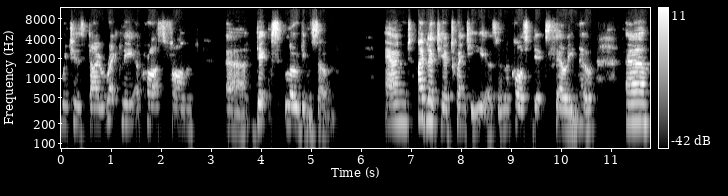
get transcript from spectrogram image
which is directly across from uh, Dick's loading zone. And I've lived here 20 years, and of course, Dick's fairly new. Um,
